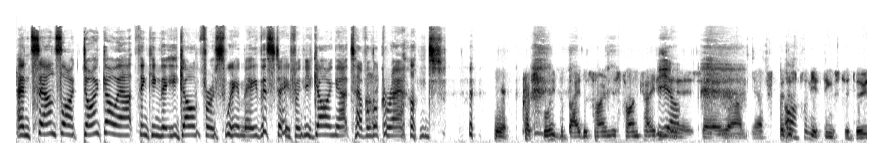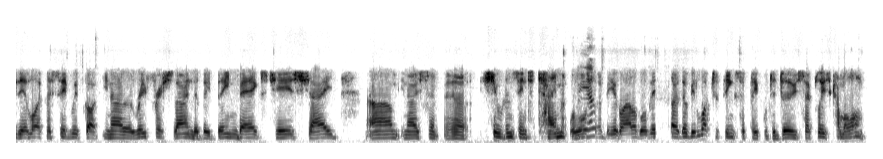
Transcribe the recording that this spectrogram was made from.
And sounds like don't go out thinking that you're going for a swim either, Stephen. You're going out to have a look around. Yeah, perhaps leave the bathers home this time, Katie. Yep. Yeah. So, um, yeah. But there's Oh. plenty of things to do there. Like I said, we've got, you know, a refresh zone. There'll be bean bags, chairs, shade. Um, you know, some uh, children's entertainment will Yep. also be available there. So there'll be lots of things for people to do. So please come along.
